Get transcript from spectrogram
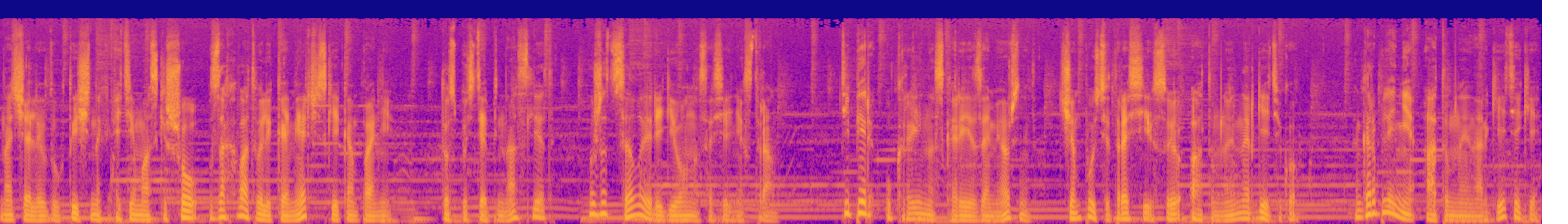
начале 2000-х эти маски-шоу захватывали коммерческие компании, то спустя 15 лет уже целые регионы соседних стран. Теперь Украина скорее замерзнет, чем пустит Россию в свою атомную энергетику. Ограбление атомной энергетики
